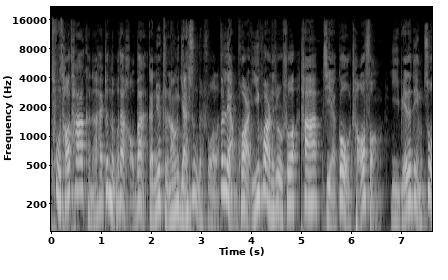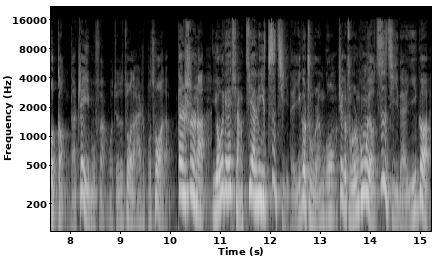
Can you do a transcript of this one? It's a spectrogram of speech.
吐槽它可能还真的不太好办，感觉只能严肃的说了。分两块，一块呢就是说它解构嘲讽。以别的电影做梗的这一部分，我觉得做的还是不错的。但是呢，有点想建立自己的一个主人公，这个主人公有自己的一个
